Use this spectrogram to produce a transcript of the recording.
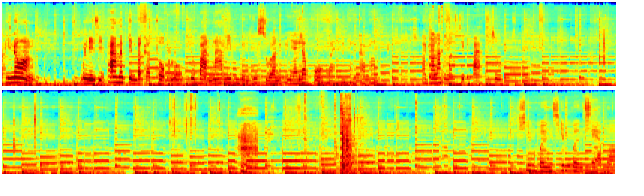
่ะพี่น้องวันนี้สิพามากินปลากระทกลกอยู่บ้านหน้าริมบึงอยู่สวนพญายแล้วปลูกไว้มันยังกันเนาะแล้วก็ลังลังสิบปากจูกินหาชิมเบิงชิมเบิงแสบบ่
